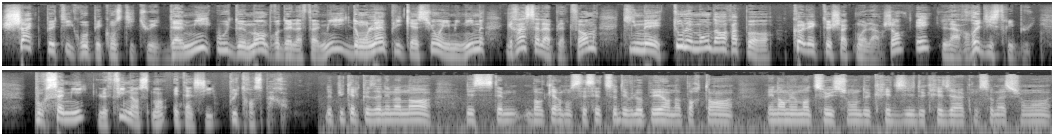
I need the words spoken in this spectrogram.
Chaque petit groupe est constitué d'amis ou de membres de la famille dont l'implication est minime grâce à la plateforme qui met tout le monde en rapport, collecte chaque mois l'argent et la redistribue. Pour Samy, le financement est ainsi plus transparent. Depuis quelques années maintenant, les systèmes bancaires ont cessé de se développer en apportant énormément de solutions de crédit, de crédit à la consommation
